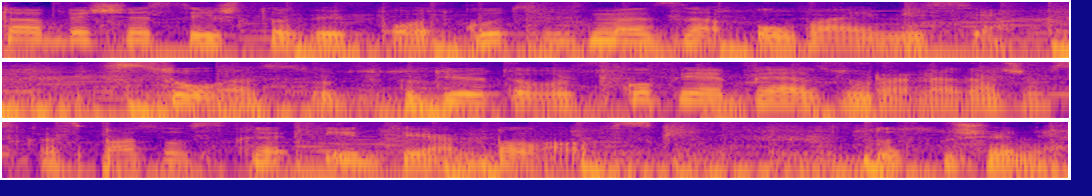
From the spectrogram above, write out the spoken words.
Тоа беше се што ви подготвивме за оваа емисија. Со вас од студиото во Скопје беа Зора Нагажевска Спасовска и Дејан Балаовски. До слушање.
